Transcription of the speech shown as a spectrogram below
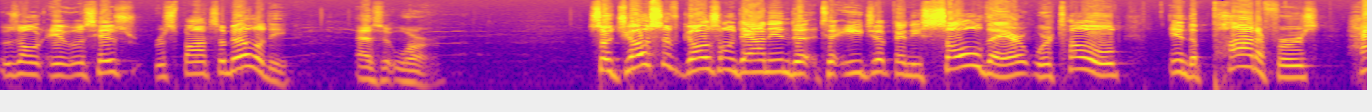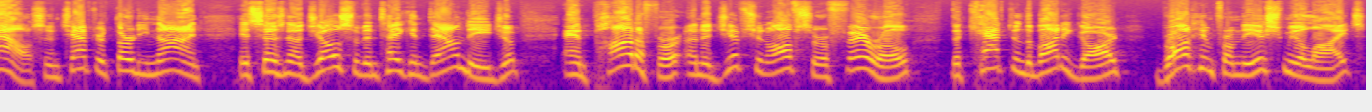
It was, on, it was his responsibility, as it were. So Joseph goes on down into to Egypt and he's sold there, we're told, into Potiphar's house. In chapter 39, it says, Now Joseph had been taken down to Egypt, and Potiphar, an Egyptian officer of Pharaoh, the captain of the bodyguard, brought him from the Ishmaelites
